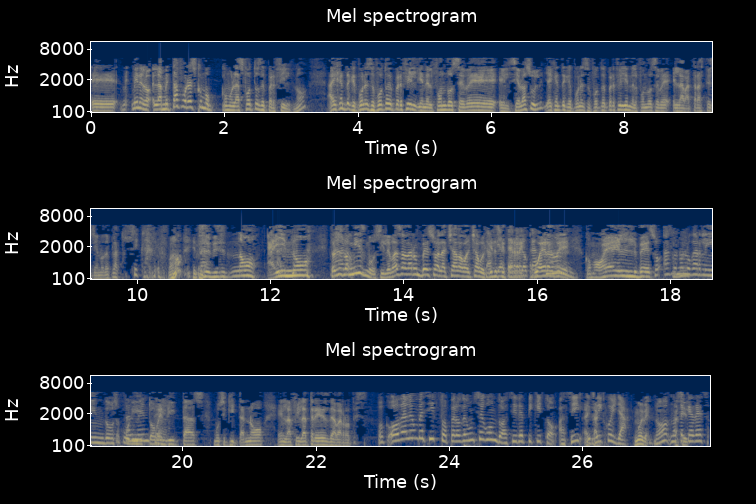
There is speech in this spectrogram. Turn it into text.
Eh, mírenlo, la metáfora es como, como las fotos de perfil, ¿no? Hay gente que pone su foto de perfil y en el fondo se ve el cielo azul y hay gente que pone su foto de perfil y en el fondo se ve el lavatrastes lleno de platos. Sí, claro. ¿No? Entonces dices, no, ahí no. Entonces Claro. lo mismo, si le vas a dar un beso a la chava o al chavo y quieres que te recuerde como el beso, hazlo en un lugar lindo, oscurito, Totalmente. velitas, musiquita, no en la fila 3 de abarrotes. O, o dale un besito, pero de un segundo, así de piquito, así, Exacto. rico y ya. Muy bien. No, no Así- te quedes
